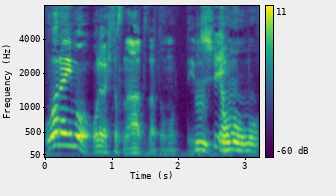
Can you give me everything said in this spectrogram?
お笑いも俺は一つのアートだと思っているし、いや、思う思う。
